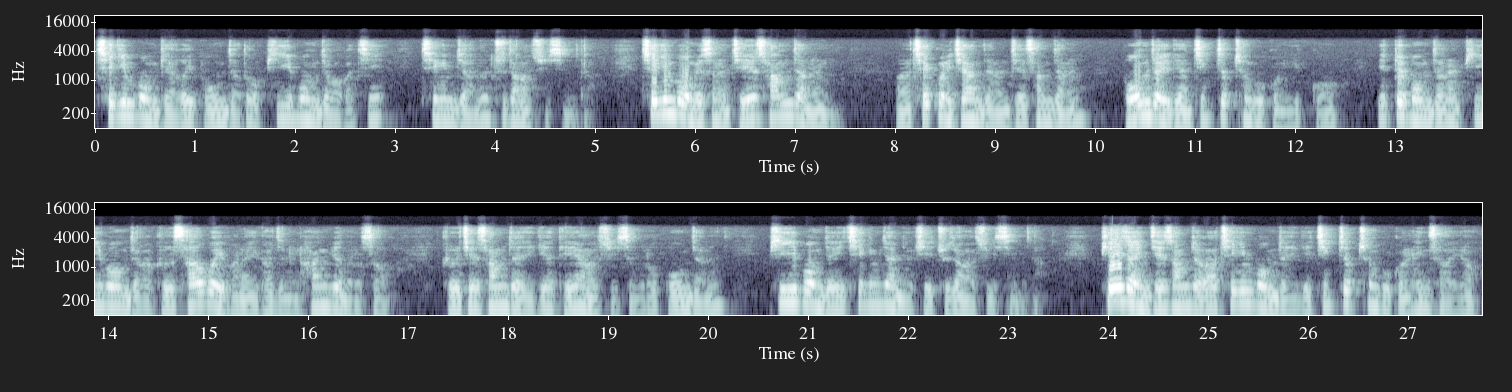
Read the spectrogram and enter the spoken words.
책임보험계약의 보험자도 피보험자와 같이 책임 제한을 주장할 수 있습니다. 책임보험에서는 제3자는 어, 채권이 제한되는 제3자는 보험자에 대한 직접 청구권이 있고 이때 보험자는 피보험자가 그 사고에 관하여 가지는 항변으로서 그 제3자에게 대항할 수 있으므로 보험자는 피보험자의 책임자는 역시 주장할 수 있습니다. 피해자인 제3자가 책임보험자에게 직접 청구권을 행사하여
